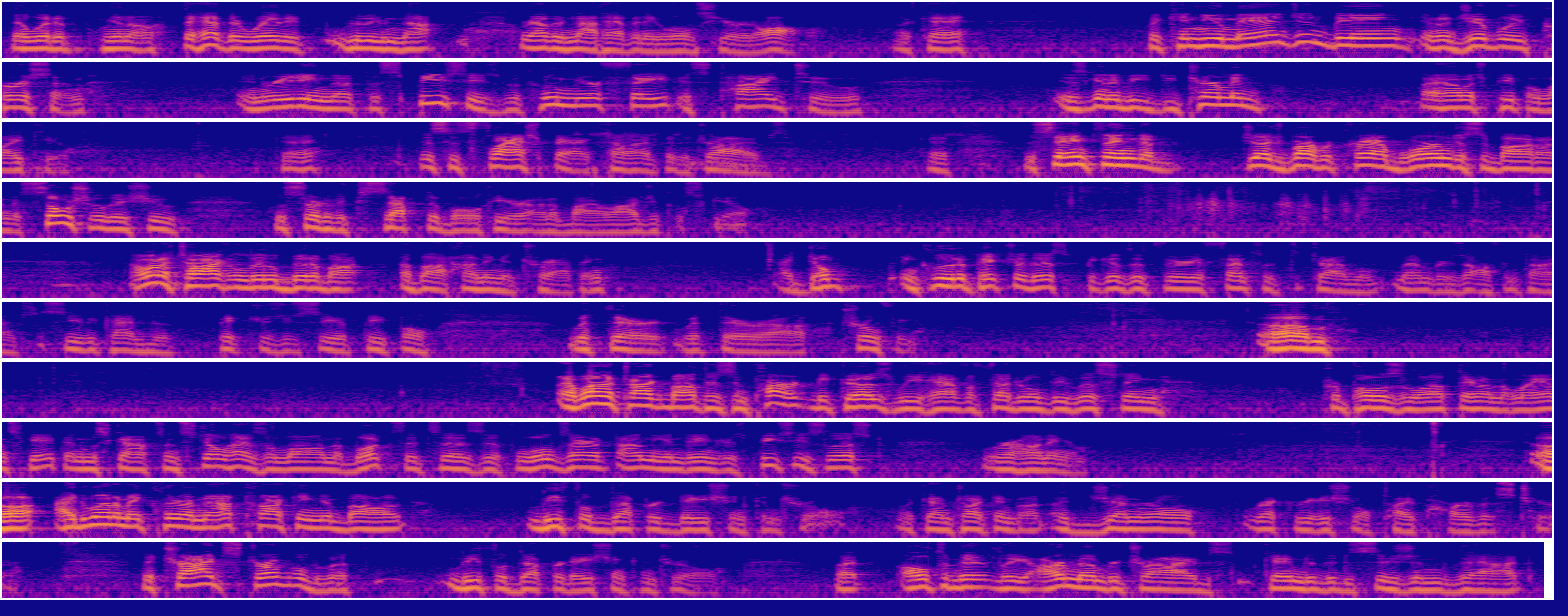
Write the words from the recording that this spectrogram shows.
that would have, you know, if they had their way, they really not, rather not have any wolves here at all, okay? But can you imagine being an Ojibwe person and reading that the species with whom your fate is tied to is going to be determined by how much people like you, okay? This is flashback time for the tribes, okay? The same thing that Judge Barbara Crabb warned us about on a social issue was sort of acceptable here on a biological scale. I want to talk a little bit about, about hunting and trapping. I don't include a picture of this because it's very offensive to tribal members oftentimes to see the kind of pictures you see of people with their, with their uh, trophy. Um, I want to talk about this in part because we have a federal delisting proposal out there on the landscape, and Wisconsin still has a law in the books that says if wolves aren't on the endangered species list, we're hunting them. Uh, I do want to make clear I'm not talking about lethal depredation control. Okay, I'm talking about a general recreational type harvest here. The tribe struggled with lethal depredation control, but ultimately our member tribes came to the decision that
